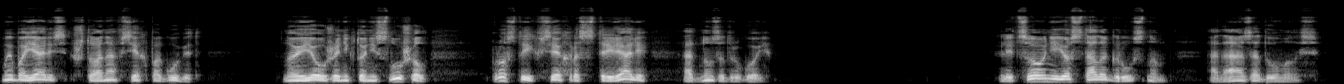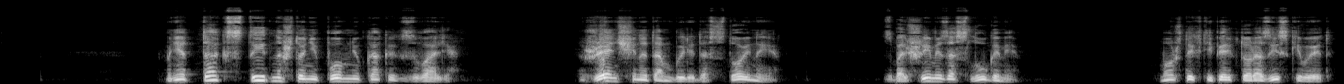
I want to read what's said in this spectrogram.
Мы боялись, что она всех погубит. Но ее уже никто не слушал, просто их всех расстреляли одну за другой. Лицо у нее стало грустным. Она задумалась. Мне так стыдно, что не помню, как их звали. Женщины там были достойные, с большими заслугами. Может, их теперь кто разыскивает,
